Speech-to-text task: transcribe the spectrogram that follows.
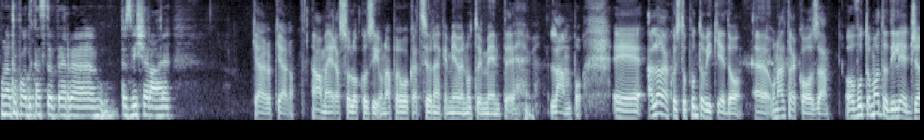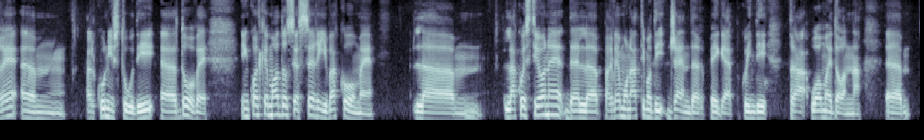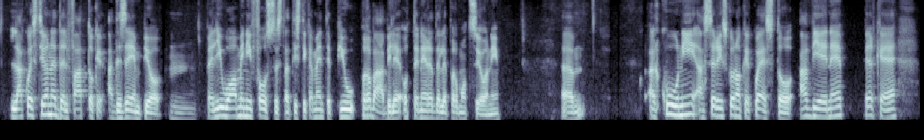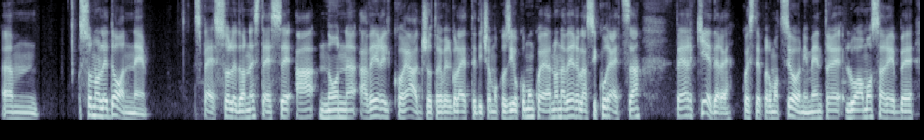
un altro podcast per, ehm, per sviscerare. Chiaro, chiaro. No, ma era solo così, una provocazione che mi è venuta in mente, lampo. E allora a questo punto vi chiedo eh, un'altra cosa. Ho avuto modo di leggere ehm, alcuni studi eh, dove in qualche modo si asseriva come la, la questione del, parliamo un attimo di gender pay gap, quindi tra uomo e donna. Eh, la questione del fatto che, ad esempio, mh, per gli uomini fosse statisticamente più probabile ottenere delle promozioni. Um, alcuni asseriscono che questo avviene perché um, sono le donne, spesso le donne stesse, a non avere il coraggio, tra virgolette, diciamo così, o comunque a non avere la sicurezza per chiedere queste promozioni, mentre l'uomo sarebbe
